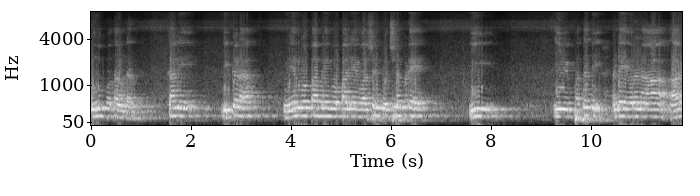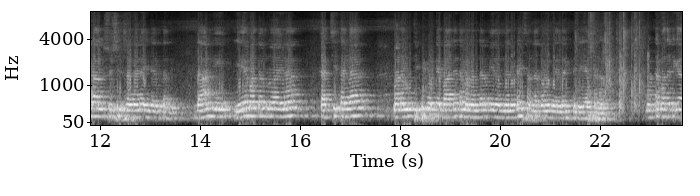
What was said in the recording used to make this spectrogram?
ముందుకు పోతూ ఉంటారు. కానీ ఇక్కడ మేం గొప్ప మేం గొప్ప అనే వర్షన్కి వచ్చినప్పుడే ఈ ఈ పద్ధతి అంటే ఎవరైనా ఆ- ఆగడాలు సృష్టించడం కానీ ఏం జరుగుతుంది? దాన్ని ఏ మతంలో అయినా ఖచ్చితంగా మనం తిప్పికొట్టే బాధ్యత మనందరి మీద ఉందని కూడా ఈ సందర్భంలో మీ అందరికీ తెలియజేస్తున్నాను. మొట్టమొదటిగా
